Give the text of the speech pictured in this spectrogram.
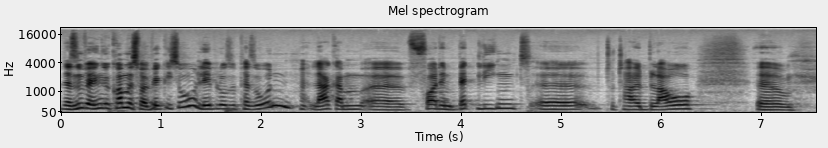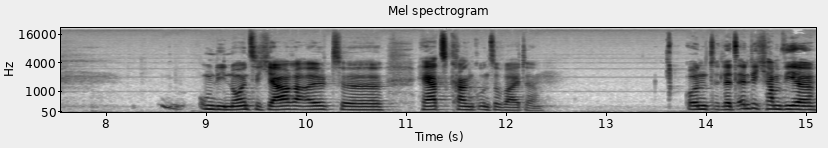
da sind wir hingekommen, es war wirklich so, leblose Person, lag am, äh, vor dem Bett liegend, äh, total blau, äh, um die 90 Jahre alt, äh, herzkrank und so weiter. Und letztendlich haben wir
